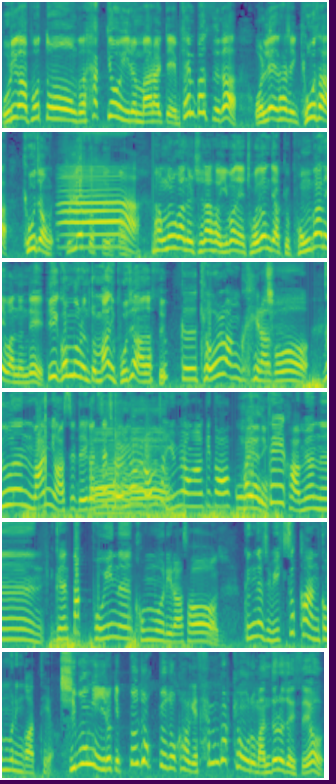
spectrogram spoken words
우리가 보통 그 학교 이름 말할 때 캠퍼스가 원래는 사실 교사, 교정 불렸었어요. 아. 어. 박물관을 지나서 이번에 조선대학교 본관에 왔는데 이 건물은 좀 많이 보지 않았어요? 그 겨울왕국이라고 눈 많이 왔을 때 그러니까 진짜 아. 절경으로 엄청 유명하기도 하고 하얀 호텔 가면은 그냥 딱 보이는 건물이라서 맞아. 굉장히 좀 익숙한 건물인 것 같아요. 지붕이 이렇게 뾰족뾰족하게 삼각형으로 만들어져 있어요.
